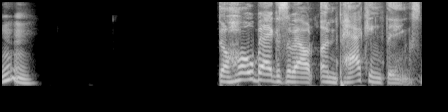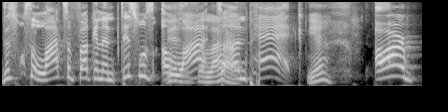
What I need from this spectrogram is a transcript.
Mm. The whole bag is about unpacking things. This was a lot to fucking, un- this was a This lot, a lot. to unpack. Yeah. Our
